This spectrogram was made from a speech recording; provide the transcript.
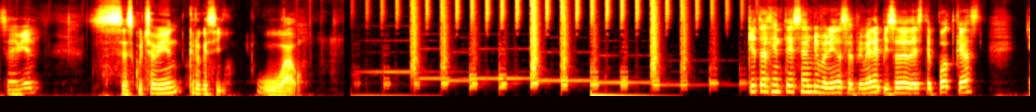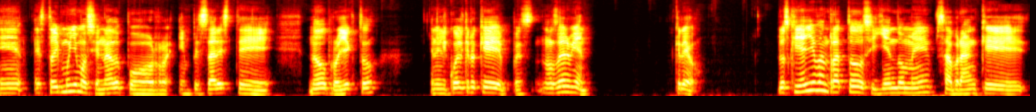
¿Se ve bien? ¿Se escucha bien? Creo que sí. ¡Wow! ¿Qué tal gente? Sean bienvenidos al primer episodio de este podcast. Eh, estoy muy emocionado por empezar este nuevo proyecto en el cual creo que pues nos va a ir bien. Creo. Los que ya llevan rato siguiéndome sabrán que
